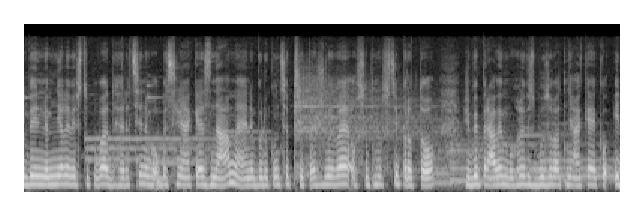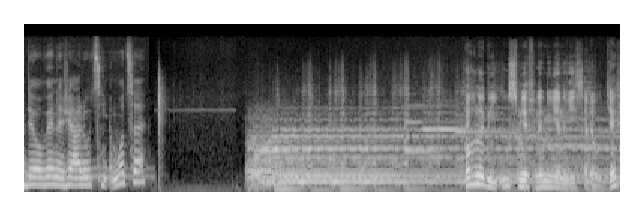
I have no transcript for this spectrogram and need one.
by neměli vystupovat herci nebo obecně nějaké známé nebo dokonce přitažlivé osobnosti proto, že by právě mohli vzbuzovat nějaké jako ideově nežádoucí emoce. Pohledný úsměv není jen výsadou těch,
